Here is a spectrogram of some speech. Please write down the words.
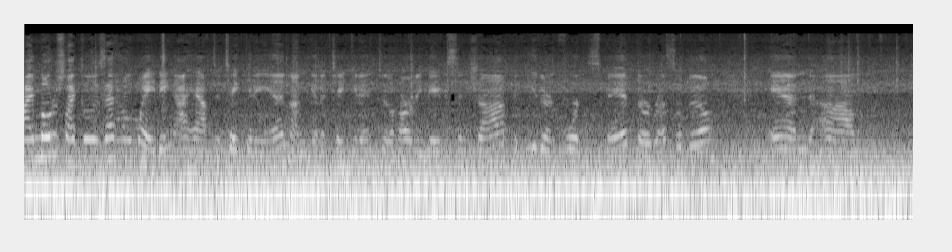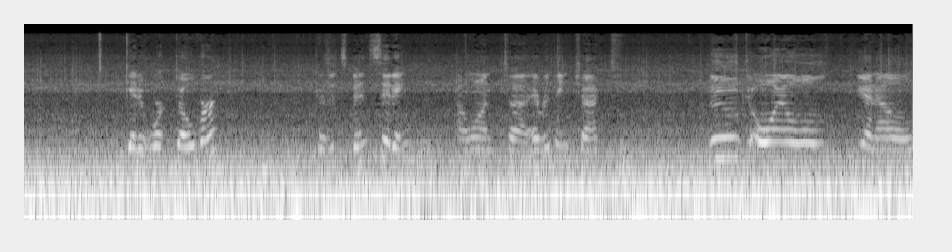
my motorcycle is at home waiting. I have to take it in. I'm going to take it into the Harley Davidson shop, either in Fort Smith or Russellville, and um, get it worked over because it's been sitting. I want uh, everything checked, lubed, oil, you know,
